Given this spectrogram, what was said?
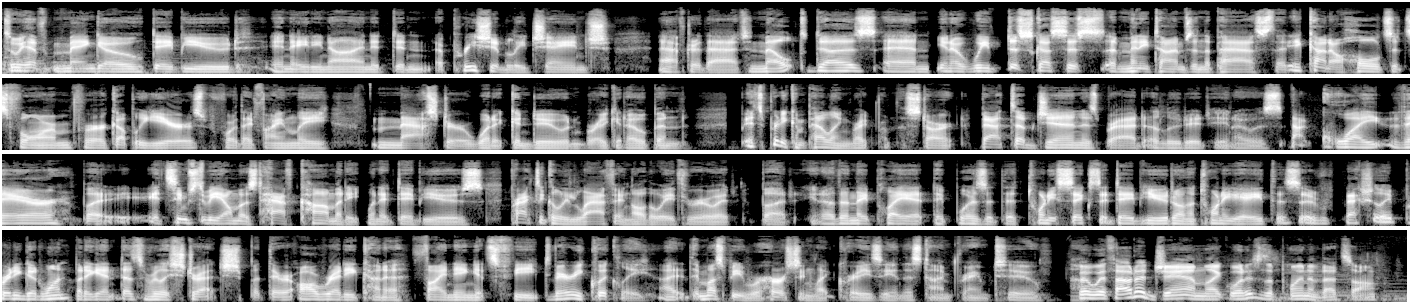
So we have Mango debuted in 89. It didn't appreciably change after that. Melt does. And, you know, we've discussed this uh, many times in the past that it kind of holds its form for a couple years before they finally master what it can do and break it open. It's pretty compelling right from the start. Bathtub Gin, as Brad alluded, you know, is not quite there, but it seems to be almost half comedy when it debuts, practically laughing all the way through it. But, you know, then they play it, they, what is it, the 26th it debuted on the 28th is actually a pretty good one. But again, it doesn't really stretch, but they're already kind of finding its feet very quickly. I, they must be rehearsing like crazy in this time frame too. But without a jam, like, what is the point of that song?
